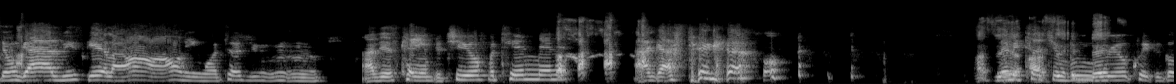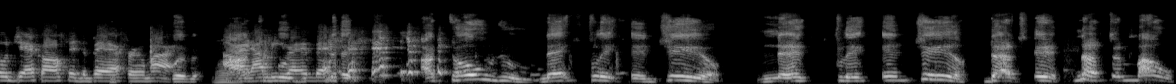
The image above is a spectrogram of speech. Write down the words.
Them guys be scared like, oh, I don't even want to touch you. Mm-mm. I just came to chill for 10 minutes. I got to go. I said, Let me I touch your said boob next- real quick and go jack off in the bathroom. All right. All All right, I'll be right back. I told you, Netflix and chill. Netflix and chill. That's it. Nothing more.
